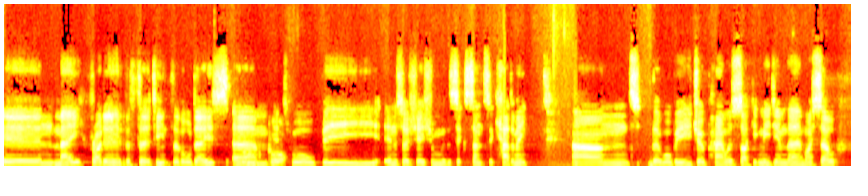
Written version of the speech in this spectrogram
in May, Friday the 13th of all days. Um, Ooh, cool. It will be in association with the Sixth Sense Academy. And there will be Joe Powers, psychic medium, there, myself,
